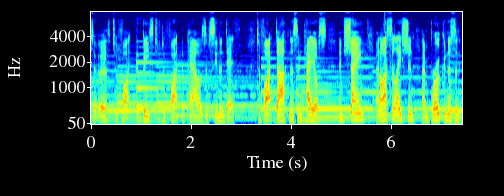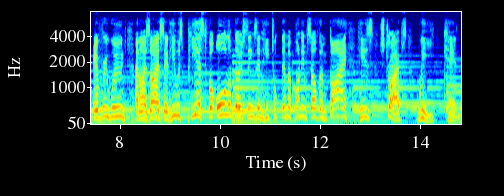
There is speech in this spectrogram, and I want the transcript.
to earth to fight the beast, to fight the powers of sin and death, to fight darkness and chaos and shame and isolation and brokenness and every wound. And Isaiah said, He was pierced for all of those things and He took them upon Himself, and by His stripes we can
